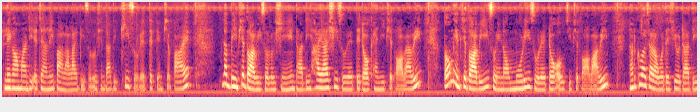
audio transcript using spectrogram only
အလေကောင်မှဒီအတန်လေးပါလာလိုက်ပြီဆိုလို့ရှင်ဒါဒီခိဆိုတဲ့တစ်ပင်ဖြစ်ပါတယ်နှစ်ပင်ဖြစ်သွားပြီဆိုလို့ရှိရင်ဒါဒီဟာယာရှိဆိုတဲ့တစ်တော်ခန်းကြီးဖြစ်သွားပါပြီ။သုံးပင်ဖြစ်သွားပြီဆိုရင်တော့မိုရီဆိုတဲ့တောအုပ်ကြီးဖြစ်သွားပါပြီ။နောက်တစ်ခုကကျတော့ဝတ်တဲ့ရှိတို့ဒါဒီ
